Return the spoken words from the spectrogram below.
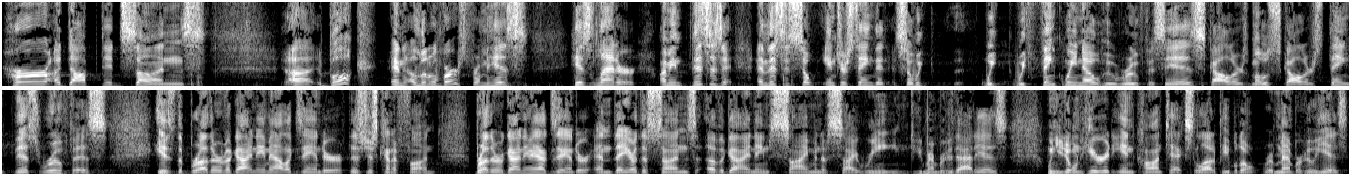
her adopted son's uh, book and a little verse from his his letter. I mean, this is it. And this is so interesting that so we we, we think we know who Rufus is. Scholars, most scholars think this Rufus is the brother of a guy named Alexander. This is just kind of fun. Brother of a guy named Alexander, and they are the sons of a guy named Simon of Cyrene. Do you remember who that is? When you don't hear it in context, a lot of people don't remember who he is.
